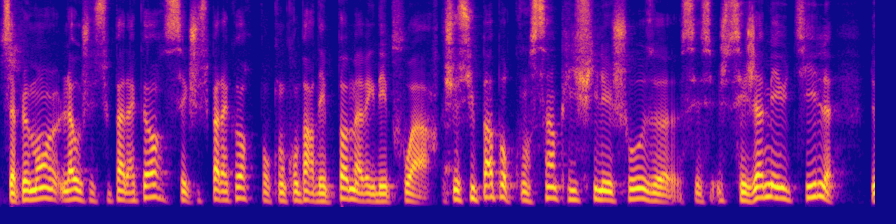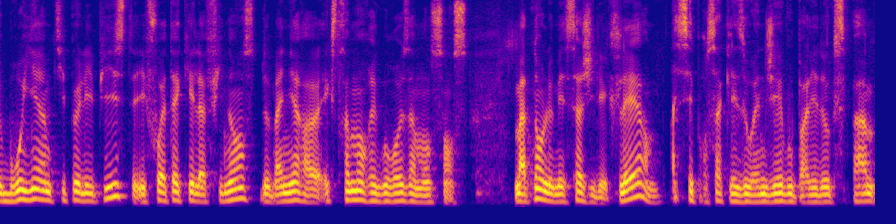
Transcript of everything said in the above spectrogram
Simplement, là où je ne suis pas d'accord, c'est que je ne suis pas d'accord pour qu'on compare des pommes avec des poires. Je ne suis pas pour qu'on simplifie les choses. C'est jamais utile de brouiller un petit peu les pistes. Il faut attaquer la finance de manière euh, extrêmement rigoureuse, à mon sens. Maintenant, le message, il est clair. C'est pour ça que les ONG, vous parliez d'Oxfam,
